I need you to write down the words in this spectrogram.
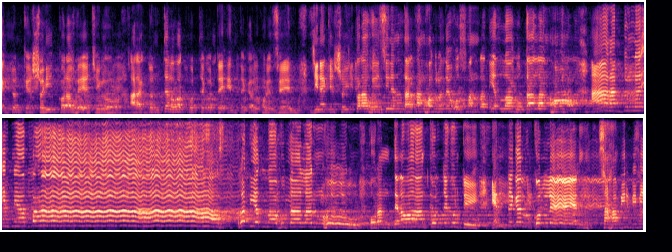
একজনকে শহীদ করা হয়েছিল আর একজন তেলাওয়াত করতে করতে ইন্তেকাল করেছেন। যিনাকে শহীদ করা হয়েছিলেন, তার নাম হযরতে ওসমান রাদিয়াল্লাহু তাআলা আর আব্দুল্লাহ ইবনে আব্বাস রাদিয়াল্লাহু তাআলা কোরআন তেলাওয়াত করতে করতে ইন্তেকাল করলেন। সাহাবীর বিবি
